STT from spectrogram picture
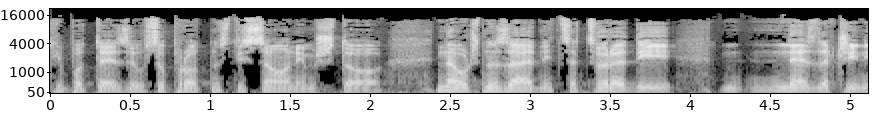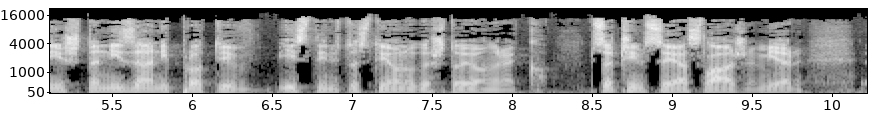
hipoteze u suprotnosti sa onim što naučna zajednica tvrdi, ne znači ništa ni za ni protiv istinitosti onoga što je on rekao. sa čim se ja slažem, jer uh,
